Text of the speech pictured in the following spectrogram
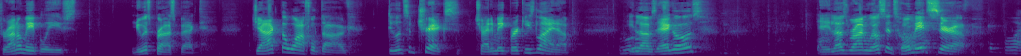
Toronto Maple Leafs newest prospect, Jack the Waffle Dog, doing some tricks, Trying to make Burkie's lineup. He loves Eggos, and he loves Ron Wilson's homemade syrup. Good boy.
